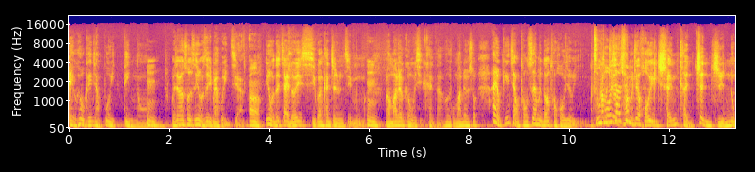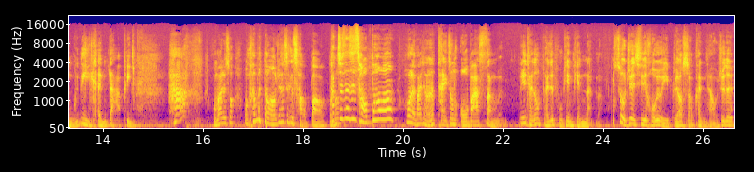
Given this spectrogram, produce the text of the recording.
哎、欸，我我跟你讲不一定哦。嗯，我现在说的是因为我这礼拜回家，嗯，因为我在家里都会习惯看政治节目嘛，嗯，然后我妈就跟我一起看，然后我妈就会说：“哎，我跟你讲，我同事他们都要投侯友谊，怎么投下去？他们觉得侯友谊诚恳正直、努力肯打拼。”哈。我妈就说：“我看不懂啊，我觉得他是个草包。”他真的是草包啊！后来发现好像台中的欧巴上门，因为台中还是普遍偏南嘛，所以我觉得其实侯友谊不要少看他。我觉得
